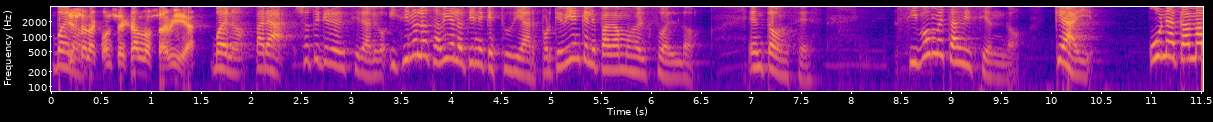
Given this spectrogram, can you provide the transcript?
Bueno, eso la concejal lo sabía. Bueno, pará, yo te quiero decir algo. Y si no lo sabía, lo tiene que estudiar, porque bien que le pagamos el sueldo. Entonces, si vos me estás diciendo que hay una cama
